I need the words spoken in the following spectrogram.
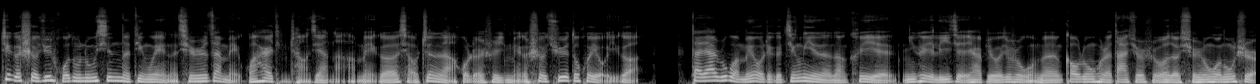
这个社区活动中心的定位呢，其实在美国还是挺常见的啊。每个小镇啊，或者是每个社区都会有一个。大家如果没有这个经历的呢，可以，你可以理解一下，比如就是我们高中或者大学时候的学生活动室，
